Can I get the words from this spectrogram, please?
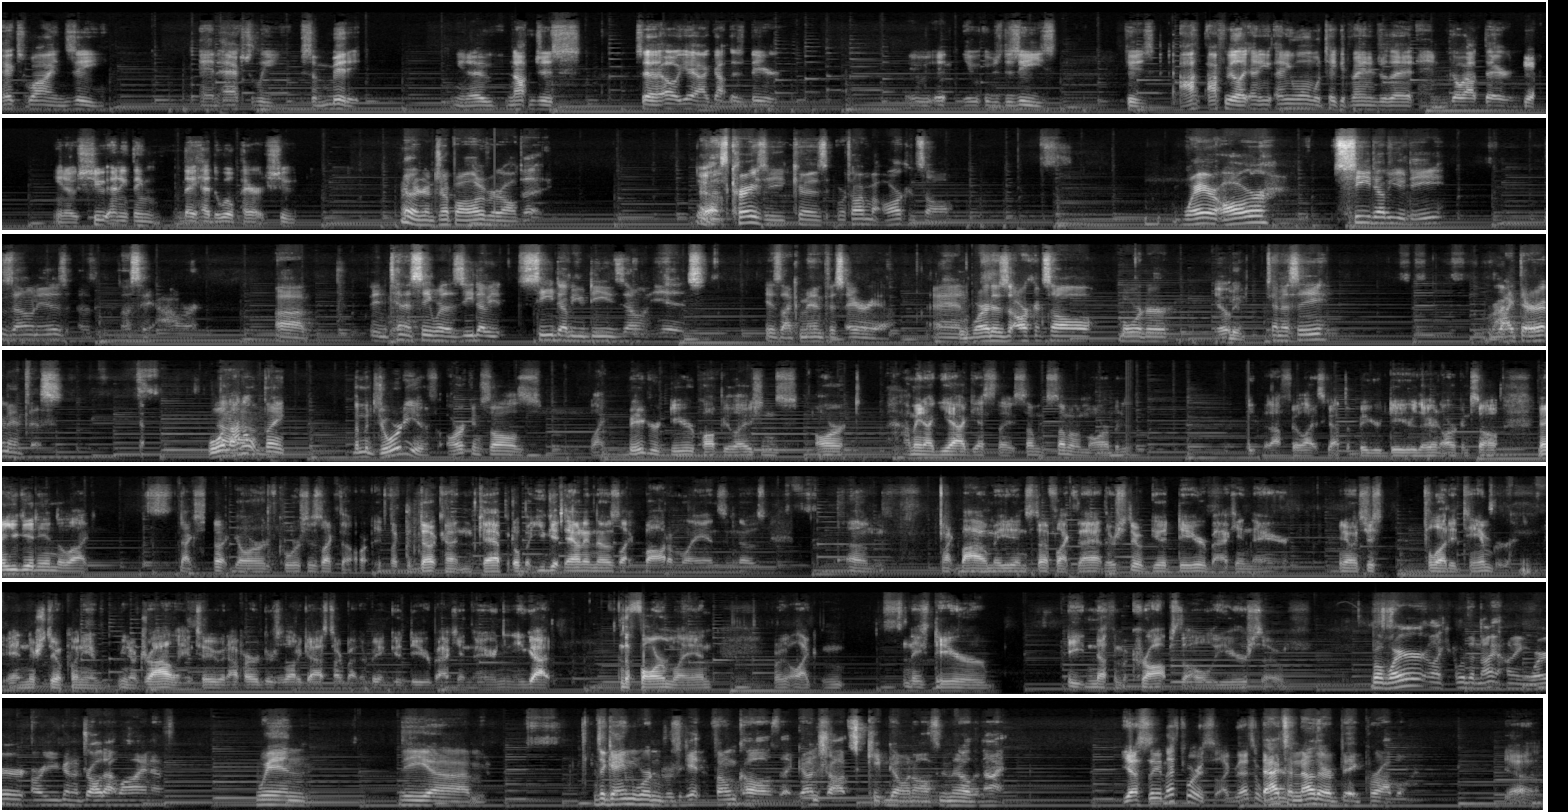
X, Y, and Z, and actually submit it. You know, not just say, oh yeah, I got this deer. It was it, it, it was diseased because I, I feel like any anyone would take advantage of that and go out there and Yeah. you know shoot anything they had the willpower to shoot. Yeah, they're gonna jump all over it all day. Yeah. That's crazy because we're talking about Arkansas, where our CWD zone is. uh, Let's say our. Uh, in Tennessee, where the ZW CWD zone is, is like Memphis area, and where does Arkansas border Yep. Tennessee? Right, there at memphis Well, and I Um, don't think the majority of Arkansas's like bigger deer populations aren't. I mean, I, yeah, I guess they some some of them are, but that I feel like it's got the bigger deer there in Arkansas. Now you get into like like Stuttgart, of course, is like the it's like the duck hunting capital, but you get down in those like bottomlands and those um like Bayou Meto and stuff like that. There's still good deer back in there. You know, it's just flooded timber, and there's still plenty of you know dry land too. And I've heard there's a lot of guys talk about there being good deer back in there. And then you got the farmland where like these deer are eating nothing but crops the whole year. So, but where like with the night hunting, where are you going to draw that line of when the um, the game wardens are getting phone calls that gunshots keep going off in the middle of the night? Yeah, see, and that's where it's like that's that's another big problem. Yeah,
